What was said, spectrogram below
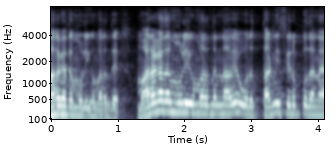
மரகத மூலிகை மருந்து. மரகத மூலிகை மருந்துனாவே ஒரு தனி சிறப்பு தானே.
